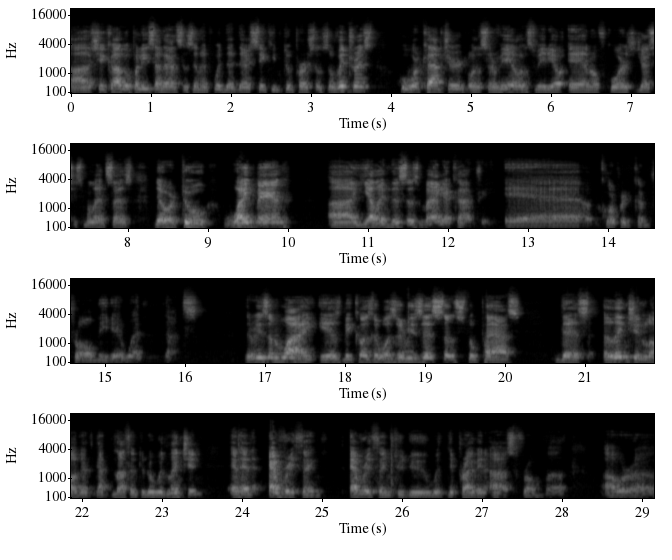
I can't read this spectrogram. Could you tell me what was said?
Uh, Chicago police announces in a tweet that they're seeking two persons of interest who were captured on a surveillance video. And of course, Jesse Smollett says there were two white men uh, yelling, This is MAGA country. And corporate control media went nuts. The reason why is because there was a resistance to pass this lynching law that got nothing to do with lynching and had everything, everything to do with depriving us from uh, our uh,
